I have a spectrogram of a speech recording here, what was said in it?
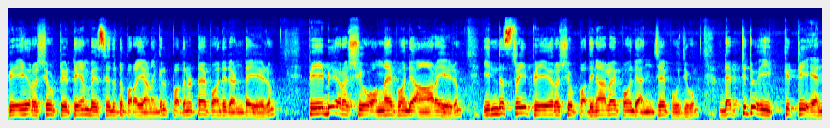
P E ratio T T M base ചെയ്തിട്ട് പറയുകയാണെങ്കിൽ പതിനെട്ട് പോയിന്റ് രണ്ട് ഏഴും പി ബി റഷ്യൂ ഒന്ന് പോയിന്റ് ആറ് ഏഴും ഇൻഡസ്ട്രി പി റഷ്യൂ പതിനാല് പോയിന്റ് അഞ്ച് പൂജ്യവും ഡെപ്റ്റ് to equity N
